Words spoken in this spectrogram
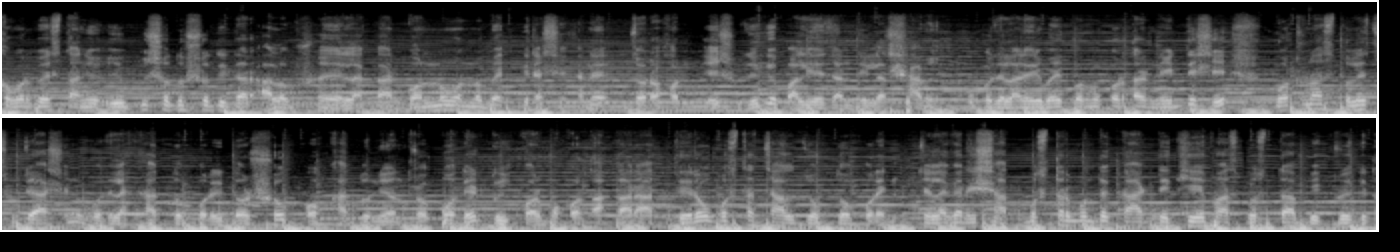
খবর পেয়ে স্থানীয় ইউপি সদস্য দিদার আলম সহ এলাকার গণ্যমান্য ব্যক্তিরা সেখানে জড়ো হন। এই সুযোগে পালিয়ে যান ডিলার স্বামী। উপজেলা নির্বাহী কর্মকর্তার নির্দেশে ঘটনাস্থলে ছুটে আসেন উপজেলা খাদ্য পরিদর্শক ও খাদ্য নিয়ন্ত্রক পদের দুই কর্মকর্তা। তারা তেরো বস্তা চাল জব্দ করেন। টেলাগাড়ির সাত বস্তার মধ্যে কার্ড দেখিয়ে পাঁচ বস্তা বিক্রয়কৃত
